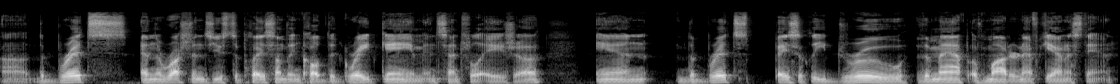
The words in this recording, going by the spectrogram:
Uh, the Brits and the Russians used to play something called the Great Game in Central Asia, and the Brits basically drew the map of modern Afghanistan.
